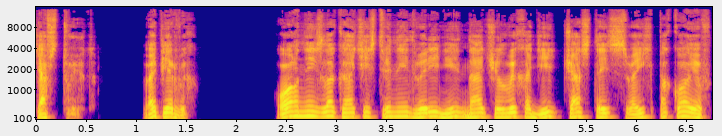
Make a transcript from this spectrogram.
явствуют. Во-первых, он и злокачественный дворянин начал выходить часто из своих покоев,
